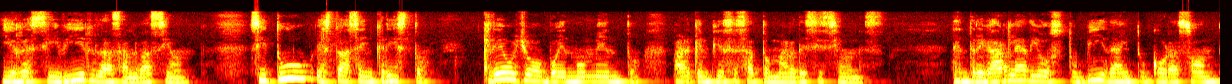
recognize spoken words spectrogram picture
y recibir la salvación. Si tú estás en Cristo, creo yo buen momento para que empieces a tomar decisiones, de entregarle a Dios tu vida y tu corazón,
